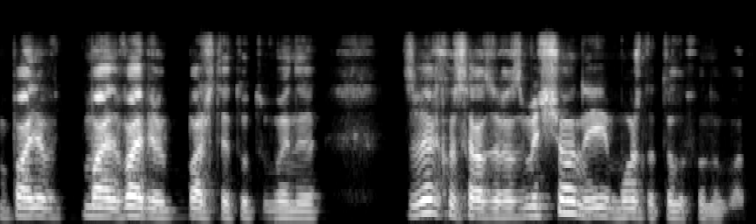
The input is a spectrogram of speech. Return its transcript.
компанія Viber, бачите, тут у мене зверху зразу розміщений і можна телефонувати.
